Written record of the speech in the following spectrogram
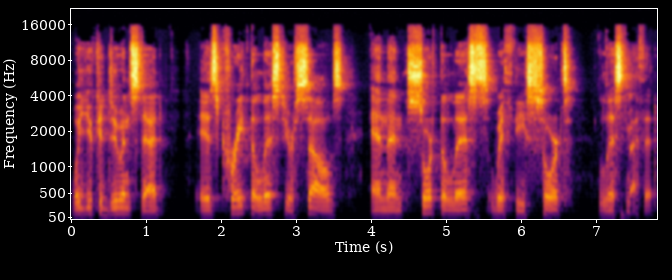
what you could do instead is create the list yourselves and then sort the lists with the sort list method.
